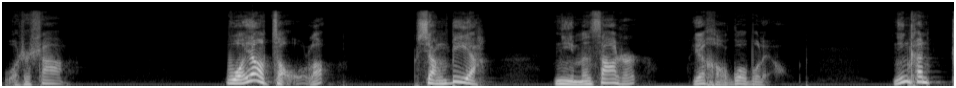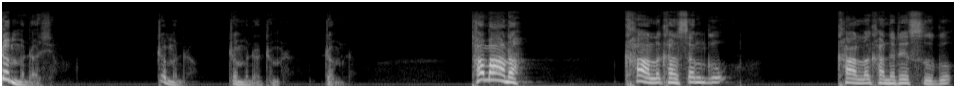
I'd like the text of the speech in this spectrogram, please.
我是杀了。我要走了，想必啊，你们仨人。也好过不了。您看这么着行，这么着，这么着，这么着，这么着。他爸呢，看了看三哥，看了看他这四哥，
